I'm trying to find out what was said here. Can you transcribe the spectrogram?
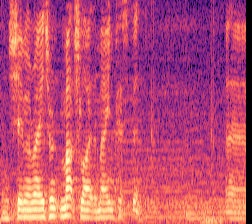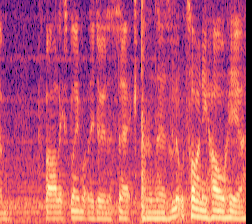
and shim arrangement, much like the main piston. Um, but I'll explain what they do in a sec. And there's a little tiny hole here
